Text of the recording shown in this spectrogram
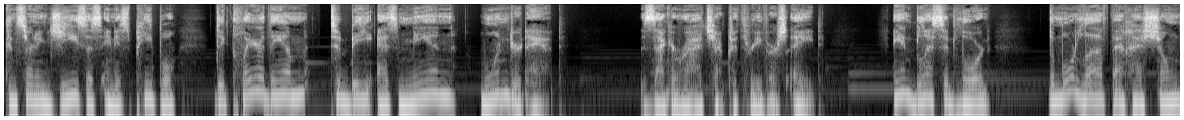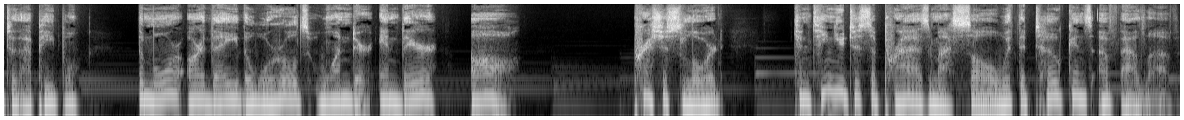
concerning Jesus and his people, declare them to be as men wondered at. Zechariah chapter 3, verse 8. And blessed Lord, the more love thou hast shown to thy people, the more are they the world's wonder and their precious Lord, continue to surprise my soul with the tokens of thy love,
